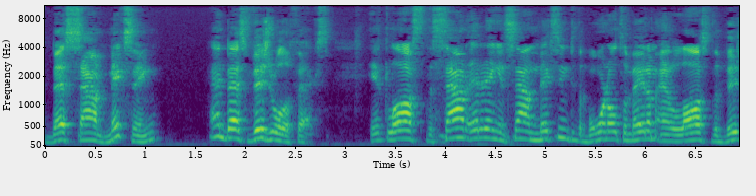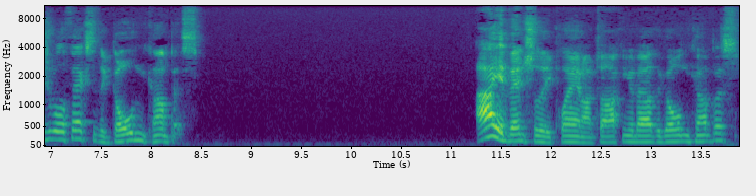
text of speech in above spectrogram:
Best Sound Mixing, and Best Visual Effects. It lost the sound editing and sound mixing to the Bourne Ultimatum and lost the visual effects to the Golden Compass. I eventually plan on talking about the Golden Compass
